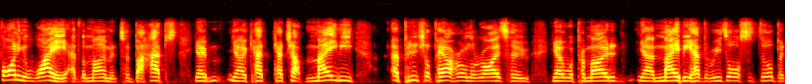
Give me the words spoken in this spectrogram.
finding a way at the moment to perhaps you know you know catch, catch up. Maybe a potential Power on the rise who you know were promoted, you know maybe have the resources to do it. But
